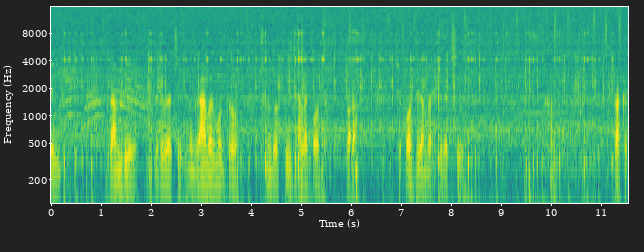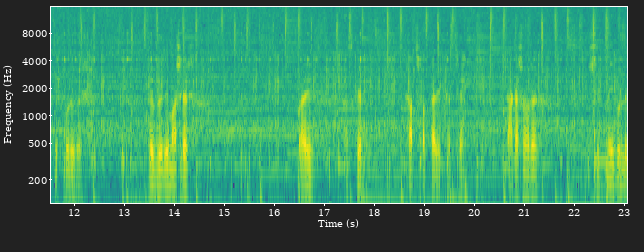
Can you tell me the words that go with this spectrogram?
এই গ্রাম দিয়ে যেতে যাচ্ছি। কিন্তু গ্রামের মধ্যেও সুন্দর পিচ ঢালাই পথ করা। সে পথ দিয়ে আমরা হেঁটে যাচ্ছি। প্রাকৃতিক পরিবেশ। ফেব্রুয়ারি মাসের প্রায় আজকে সাত সাত তারিখ হচ্ছে ঢাকা শহরে শীত নেই বললে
